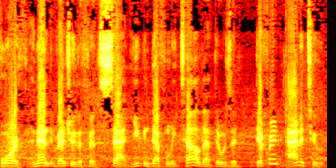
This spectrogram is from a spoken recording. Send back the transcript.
fourth, and then eventually the fifth set, you can definitely tell that there was a different attitude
